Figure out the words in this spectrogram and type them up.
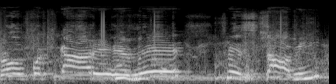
Bro, fuck out of here, man. You can't stop me.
